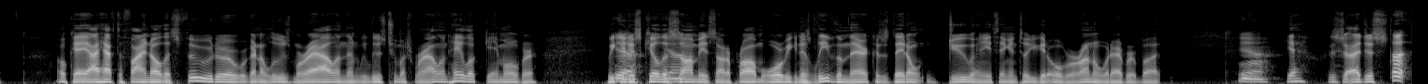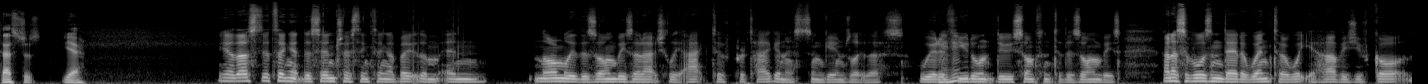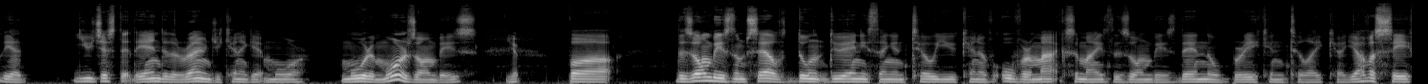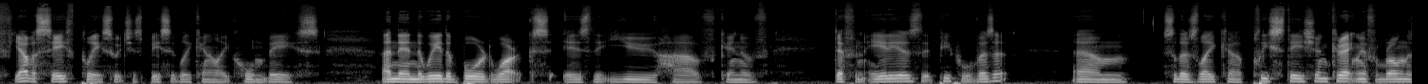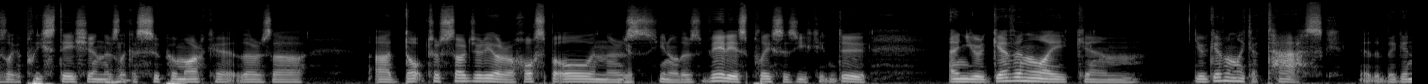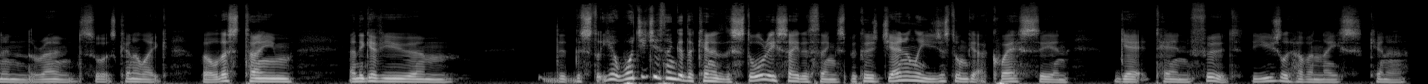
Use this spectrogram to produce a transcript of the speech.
okay i have to find all this food or we're going to lose morale and then we lose too much morale and hey look game over we Yeah, can just kill the yeah. zombie it's not a problem or we can just leave them there because they don't do anything until you get overrun or whatever but yeah. yeah it's i just That- that's just yeah Yeah, that's the thing. This interesting thing about them. In normally, the zombies are actually active protagonists in games like this. Where if Mhm. you don't do something to the zombies, and I suppose in Dead of Winter, what you have is you've got the you just at the end of the round, you kind of get more, more and more zombies. Yep. But the zombies themselves don't do anything until you kind of over maximize the zombies. Then they'll break into like a, you have a safe, you have a safe place, which is basically kind of like home base. And then the way the board works is that you have kind of different areas that people visit. Um, so there's like a police station. Correct me if I'm wrong. There's like a police station. There's mm-hmm. like a supermarket. There's a a doctor's surgery or a hospital, and there's yep. you know there's various places you can do, and you're given like um, you're given like a task at the beginning of the round. So it's kind of like well this time, and they give you um, the the sto- yeah. What did you think of the kind of the story side of things? Because generally you just don't get a quest saying get ten food. They usually have a nice kind of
